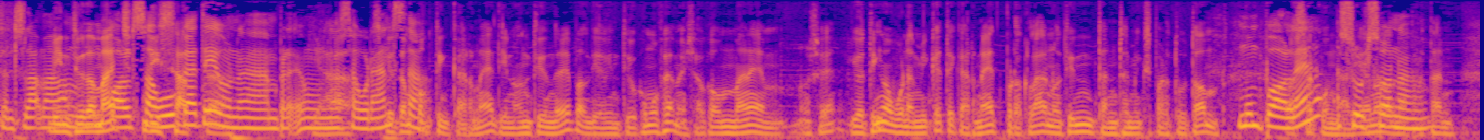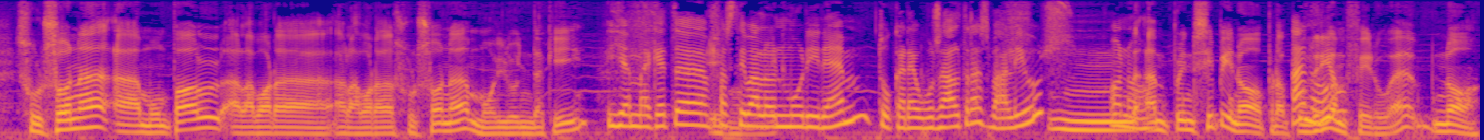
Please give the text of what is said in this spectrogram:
doncs la, 21 de maig, Pol segur dissabte. que té una, una ja, assegurança. És que tampoc tinc carnet i no en tindré pel dia 21. Com ho fem, això? Com anem? No sé. Jo tinc algun amic que té carnet, però clar, no tinc tants amics per tothom. Montpol, eh? secundària, Solsona. No, per tant. Solsona, a Montpol, a la vora, a la vora de Solsona, molt lluny d'aquí. I amb aquest eh, I festival on morirem, tocareu vosaltres, Valius? o no? Mm, En principi no, però Ah, no? podríem fer-ho, eh? No.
